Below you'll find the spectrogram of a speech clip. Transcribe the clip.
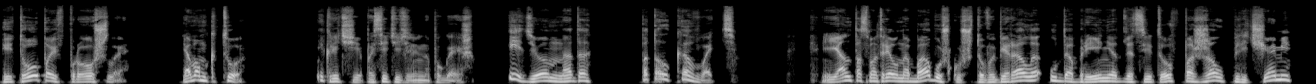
И топай в прошлое. Я вам кто?» «Не кричи, посетителя напугаешь. Идем, надо потолковать». Ян посмотрел на бабушку, что выбирала удобрения для цветов, пожал плечами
